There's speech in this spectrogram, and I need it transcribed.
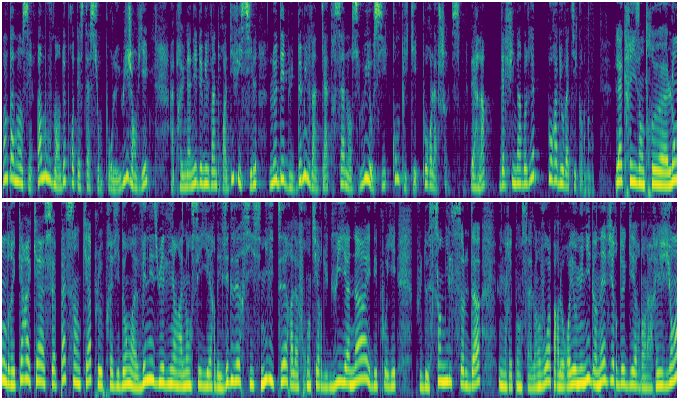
ont annoncé un mouvement de protestation pour le 8 janvier. Après une année 2023 difficile, le début 2024 s'annonce lui aussi compliqué pour Olaf Scholz. Berlin, Delphine Arbolier pour Radio Vatican. La crise entre euh, Londres et Caracas passe un cap. Le président euh, vénézuélien a lancé hier des exercices militaires à la frontière du Guyana et déployé plus de 5000 soldats. Une réponse à l'envoi par le Royaume-Uni d'un navire de guerre dans la région.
